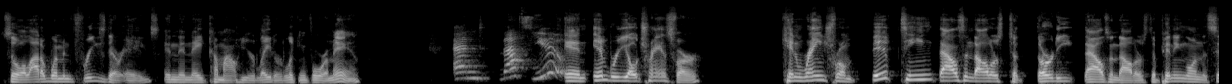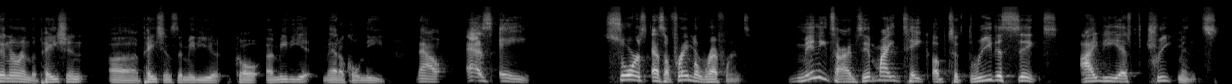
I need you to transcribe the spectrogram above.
So a lot of women freeze their eggs and then they come out here later looking for a man. And that's you. And embryo transfer can range from $15,000 to $30,000, depending on the center and the patient uh, patient's immediate immediate medical need. Now, as a source, as a frame of reference, many times it might take up to three to six IVF treatments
